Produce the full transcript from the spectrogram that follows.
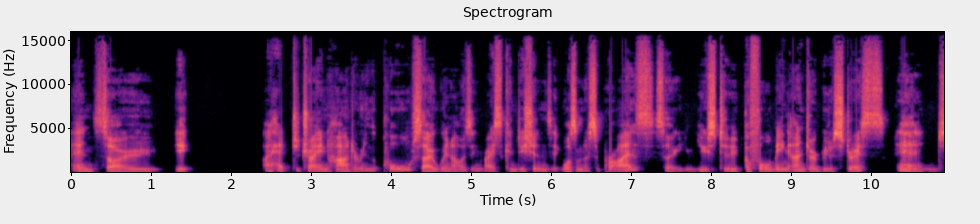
And so it I had to train harder in the pool. So when I was in race conditions, it wasn't a surprise. So you're used to performing under a bit of stress and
